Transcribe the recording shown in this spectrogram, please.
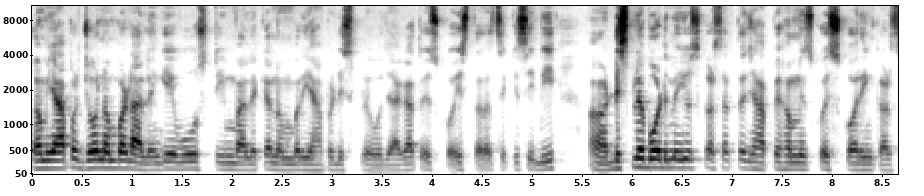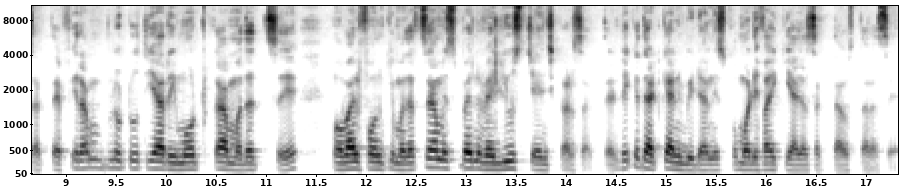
तो हम यहाँ पर जो नंबर डालेंगे, वो उस टीम वाले का नंबर यहाँ पर डिस्प्ले हो जाएगा। तो इसको इस तरह से किसी भी डिस्प्ले बोर्ड में यूज़ कर सकते हैं, जहाँ पर हम इसको स्कोरिंग कर सकते हैं। फिर हम ब्लूटूथ या रिमोट का मदद से मोबाइल फ़ोन की मदद से हम इस पर वैल्यूज़ चेंज कर सकते हैं। ठीक है? दैट कैन बी डन इसको मॉडिफाई किया जा सकता है उस तरह से।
